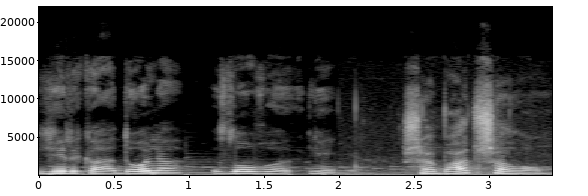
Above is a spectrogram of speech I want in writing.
Гірка доля злого лінія. Шабат шалом!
